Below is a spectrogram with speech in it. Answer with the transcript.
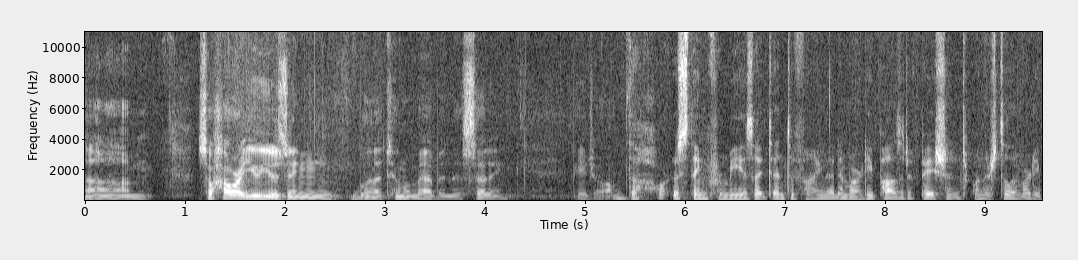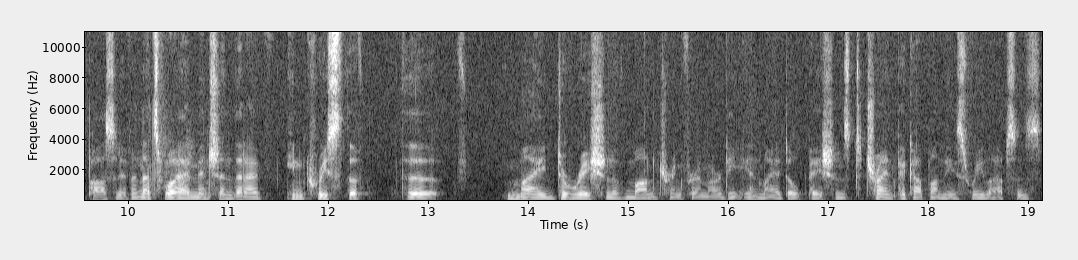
Um, so how are you using blinatumomab in this setting? The hardest thing for me is identifying that MRD positive patient when they're still MRD positive, and that's why I mentioned that I've increased the the my duration of monitoring for MRD in my adult patients to try and pick up on these relapses.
